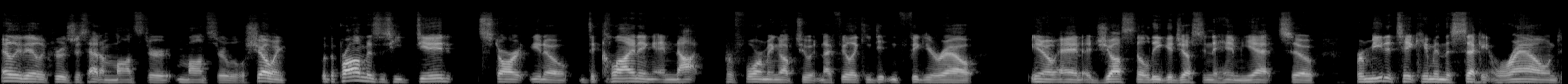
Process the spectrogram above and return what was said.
Elly De La Cruz just had a monster, monster little showing. But the problem is, is he did start, you know, declining and not performing up to it. And I feel like he didn't figure out, you know, and adjust the league adjusting to him yet. So for me to take him in the second round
